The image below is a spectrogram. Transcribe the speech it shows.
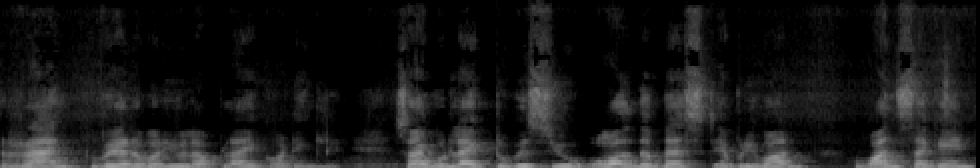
rank wherever you will apply accordingly. So i would like to wish you all the best everyone. Once again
